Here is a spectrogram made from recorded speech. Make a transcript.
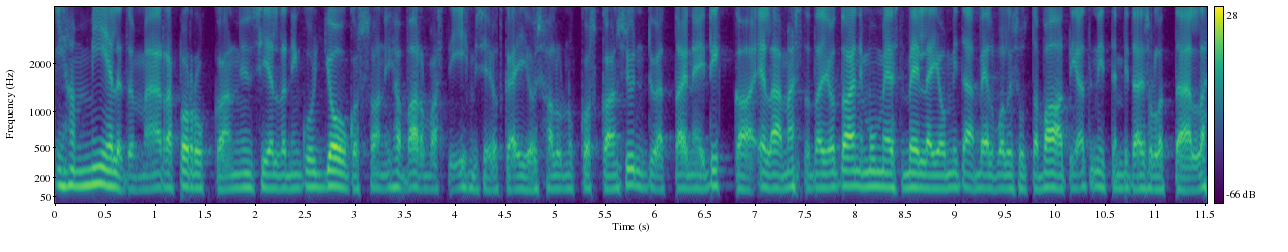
ihan mieletön määrä porukkaa, niin siellä niin kuin joukossa on ihan varmasti ihmisiä, jotka ei olisi halunnut koskaan syntyä tai ne ei dikkaa elämästä tai jotain, niin mun mielestä meillä ei ole mitään velvollisuutta vaatia, että niiden pitäisi olla täällä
